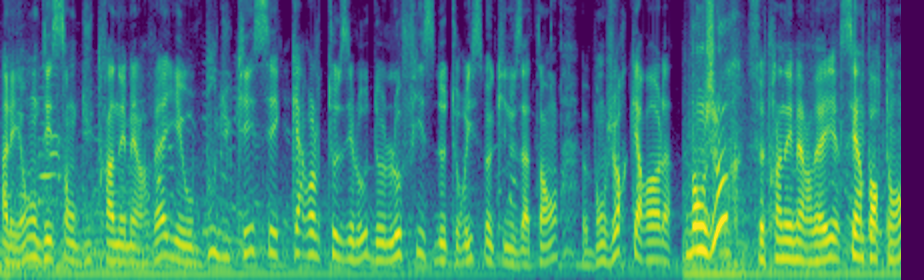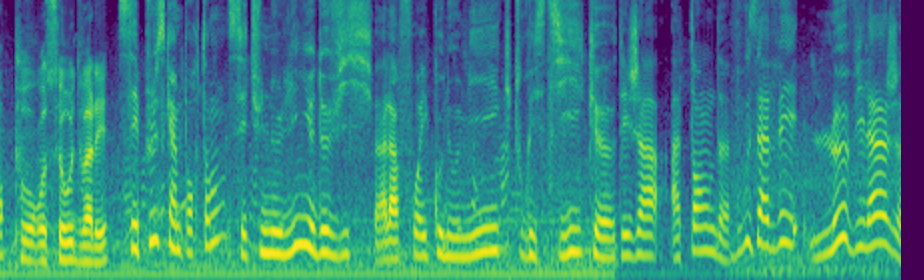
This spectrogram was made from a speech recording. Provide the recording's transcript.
Allez, on descend du train des merveilles et au bout du quai, c'est Carole Tozello de l'Office de tourisme qui nous attend. Bonjour Carole. Bonjour, Ce train des merveilles, c'est important pour ce haut de vallée. c'est plus qu'important, c'est une ligne de vie, à la fois économique, touristique. Euh, Déjà à Tende, vous avez le village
